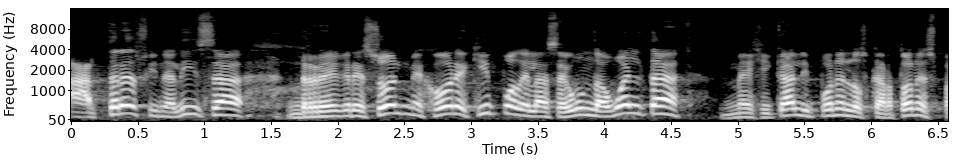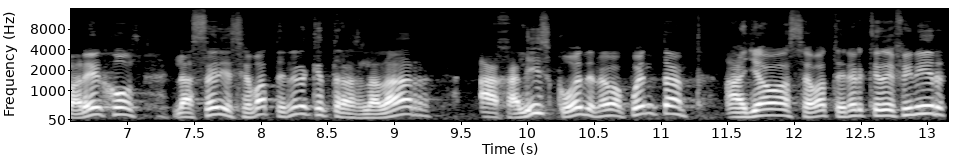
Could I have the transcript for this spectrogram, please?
a tres finaliza. Regresó el mejor equipo de la segunda vuelta. Mexicali pone los cartones parejos. La serie se va a tener que trasladar a Jalisco, ¿eh? de nueva cuenta. Allá se va a tener que definir,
